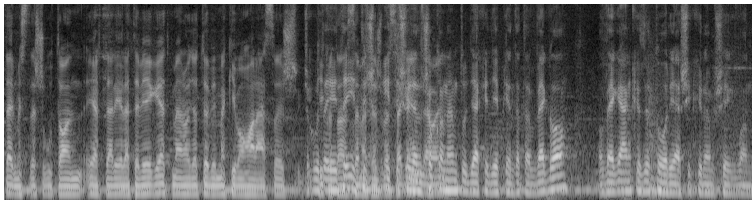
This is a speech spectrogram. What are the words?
természetes úton ért el élete végét, mert hogy a többi meg ki van halászva, és Csak itt, a itt, is, itt is ugye de sokan hogy- nem tudják egyébként, tehát a vega, a vegán között óriási különbség van.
